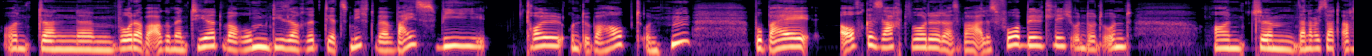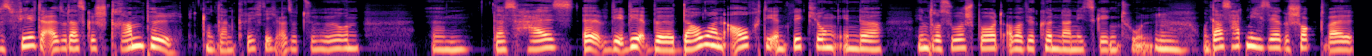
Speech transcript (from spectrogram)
Und dann ähm, wurde aber argumentiert, warum dieser Ritt jetzt nicht, wer weiß wie toll und überhaupt und hm, wobei auch gesagt wurde, das war alles vorbildlich und und und. Und ähm, dann habe ich gesagt, ach, es fehlte also das Gestrampel. Und dann kriegte ich also zu hören, ähm, das heißt, äh, wir, wir bedauern auch die Entwicklung in der im Dressursport, aber wir können da nichts gegen tun. Mhm. Und das hat mich sehr geschockt, weil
